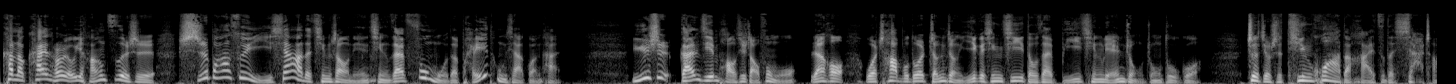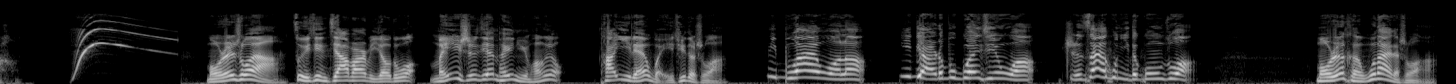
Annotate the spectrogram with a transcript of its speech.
看到开头有一行字是“十八岁以下的青少年，请在父母的陪同下观看”。于是赶紧跑去找父母，然后我差不多整整一个星期都在鼻青脸肿中度过。这就是听话的孩子的下场。某人说呀，最近加班比较多，没时间陪女朋友。他一脸委屈的说：“啊，你不爱我了，一点都不关心我，只在乎你的工作。”某人很无奈的说：“啊，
